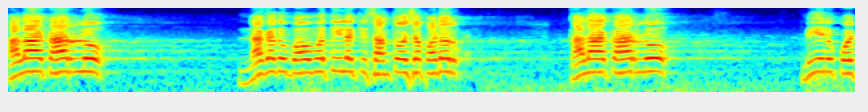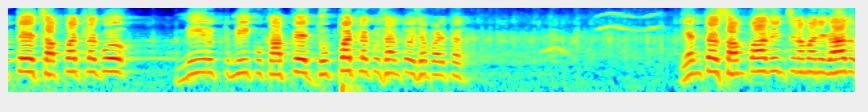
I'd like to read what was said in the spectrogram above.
కళాకారులు నగదు బహుమతులకి సంతోషపడరు. కళాకారులు మీరు కొట్టే చప్పట్లకు మీరు మీకు కప్పే దుప్పట్లకు సంతోషపడతారు. ఎంత సంపాదించినమని కాదు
